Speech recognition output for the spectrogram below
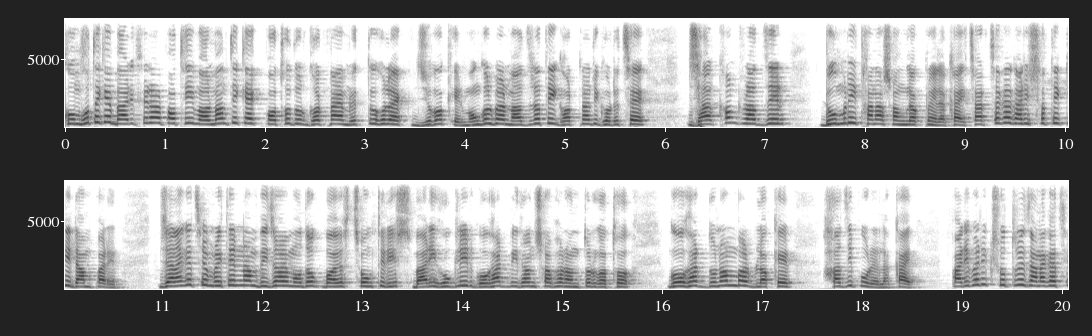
কুম্ভ থেকে বাড়ি ফেরার পথেই মর্মান্তিক এক পথ দুর্ঘটনায় মৃত্যু হলো এক যুবকের। মঙ্গলবার মাঝরাতে ঘটনাটি ঘটেছে ঝাড়খণ্ড রাজ্যের ডুমরি থানা সংলগ্ন এলাকায়। চার চাকা গাড়ির সাথে একটি ডাম্পারের। জানা গেছে, মৃতের নাম বিজয় মোদক, বয়স চৌত্রিশ, বাড়ি হুগলির গোঘাট বিধানসভার অন্তর্গত গোঘাট দু নম্বর ব্লকের হাজিপুর এলাকায়। পারিবারিক সূত্রে জানা গেছে,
